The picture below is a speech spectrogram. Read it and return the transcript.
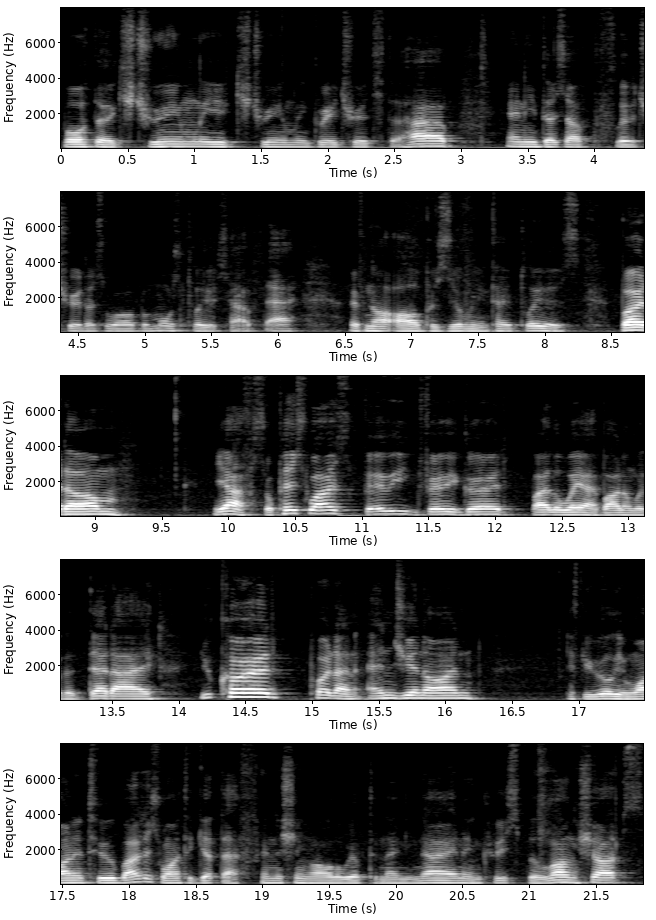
Both are extremely, extremely great traits to have. And he does have the flair trait as well, but most players have that, if not all Brazilian type players. But um, yeah, so pace wise, very, very good. By the way, I bought him with a dead eye. You could put an engine on if you really wanted to, but I just wanted to get that finishing all the way up to 99 increase the long shots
